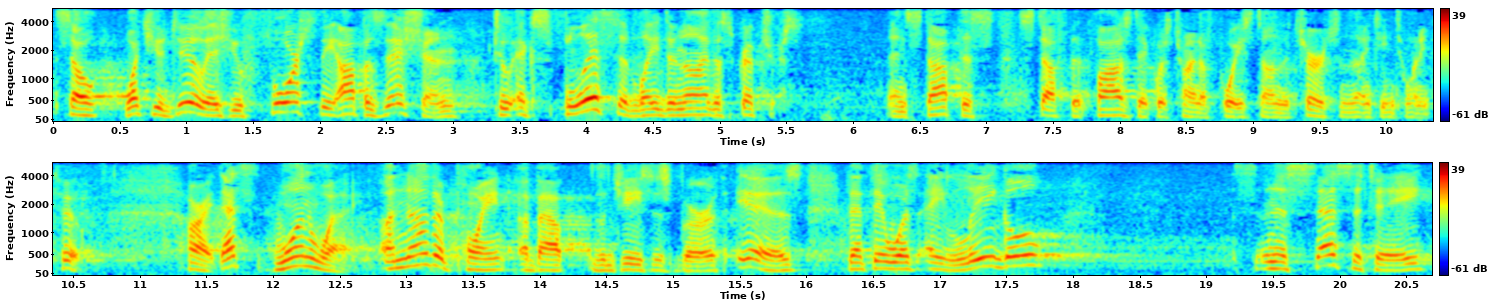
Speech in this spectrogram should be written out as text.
So, what you do is you force the opposition to explicitly deny the scriptures and stop this stuff that Fosdick was trying to foist on the church in 1922. All right, that's one way. Another point about the Jesus birth is that there was a legal necessity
